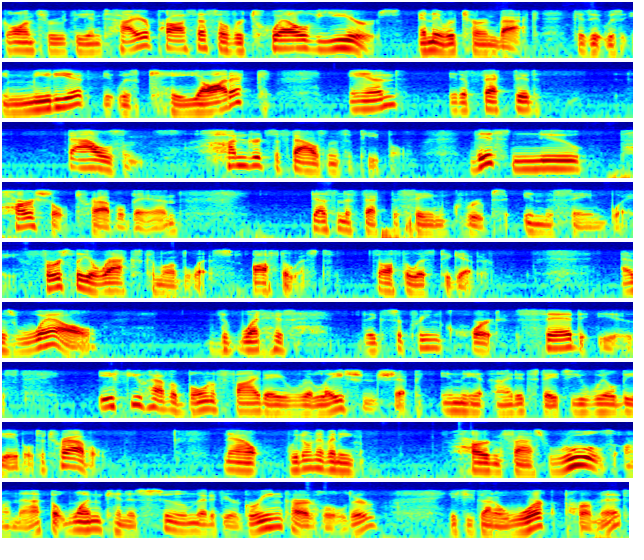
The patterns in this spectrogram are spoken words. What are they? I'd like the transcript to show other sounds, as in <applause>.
gone through the entire process over 12 years, and they were turned back because it was immediate, it was chaotic, and it affected thousands, hundreds of thousands of people. This new partial travel ban doesn't affect the same groups in the same way. Firstly, Iraq's come on the list, off the list. It's off the list together. As well, the, what has the Supreme Court said is if you have a bona fide relationship in the United States, you will be able to travel. Now, we don't have any hard and fast rules on that, but one can assume that if you're a green card holder, if you've got a work permit,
